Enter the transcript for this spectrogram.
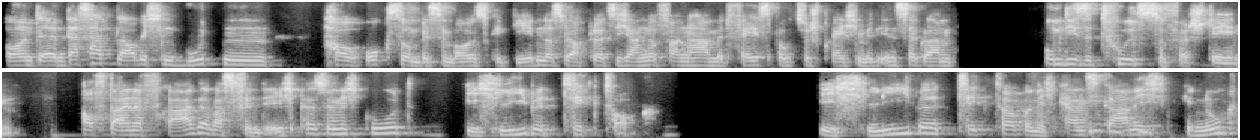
Und ähm, das hat, glaube ich, einen guten Hauruck so ein bisschen bei uns gegeben, dass wir auch plötzlich angefangen haben, mit Facebook zu sprechen, mit Instagram, um diese Tools zu verstehen. Auf deine Frage, was finde ich persönlich gut? Ich liebe TikTok. Ich liebe TikTok und ich kann es gar nicht genug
